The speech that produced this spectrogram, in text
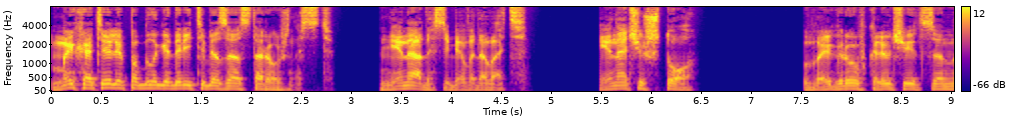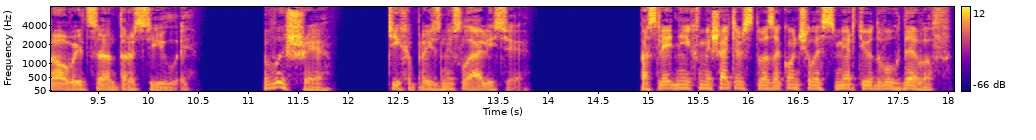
Мы хотели поблагодарить тебя за осторожность. Не надо себя выдавать. Иначе что? В игру включится новый центр силы». «Высшее», — тихо произнесла Алисия. Последнее их вмешательство закончилось смертью двух девов.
